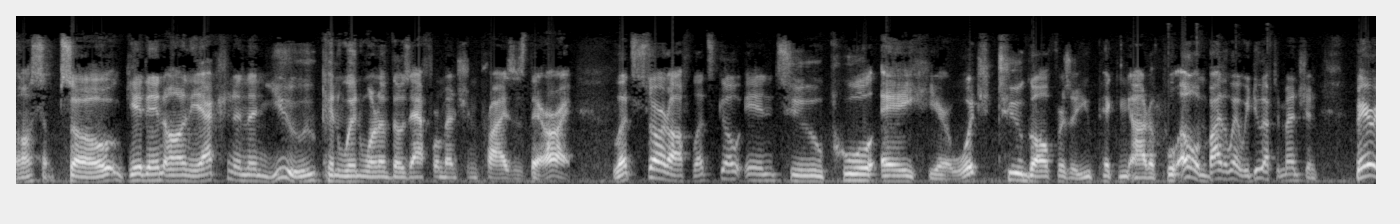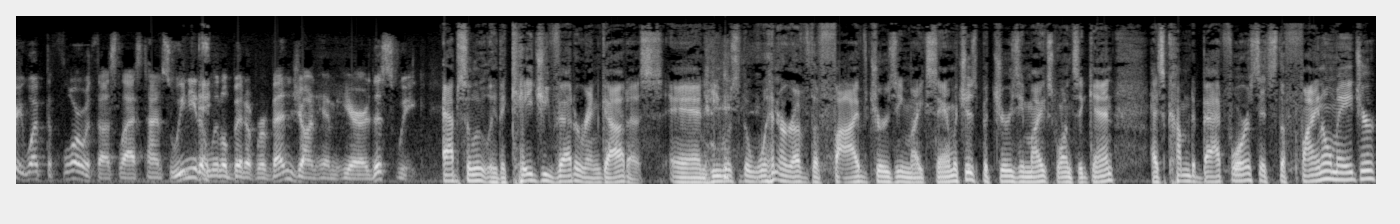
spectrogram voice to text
Awesome. So get in on the action, and then you can win one of those aforementioned prizes there. All right. Let's start off. Let's go into Pool A here. Which two golfers are you picking out of Pool? Oh, and by the way, we do have to mention Barry wiped the floor with us last time, so we need a little bit of revenge on him here this week. Absolutely. The KG veteran got us, and he was the winner of the five Jersey Mike sandwiches. But Jersey Mike's, once again, has come to bat for us. It's the final major,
